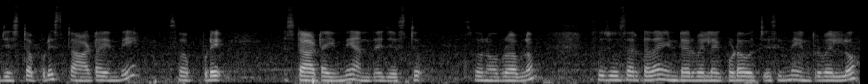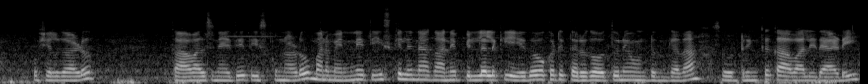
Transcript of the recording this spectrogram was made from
జస్ట్ అప్పుడే స్టార్ట్ అయింది. సో అప్పుడే స్టార్ట్ అయింది. అంతే just. So no problem. So చూసారు కదా ఇంటర్వెల్ కూడా వచ్చేసింది. ఇంటర్వెల్లో కుషల్ గాడు కావాల్సినవి అయితే తీసుకున్నాడు. మనం ఎన్ని తీసుకెళ్ళినా కానీ పిల్లలకి ఏదో ఒకటి తరుగవుతూనే ఉంటుంది కదా. సో డ్రింక్ కావాలి డాడీ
